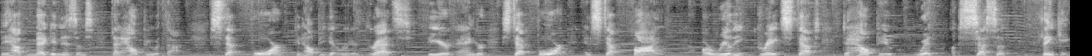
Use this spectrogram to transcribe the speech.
they have mechanisms that help you with that. Step four can help you get rid of regrets, fear, anger. Step four and step five are really great steps to help you with obsessive thinking.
